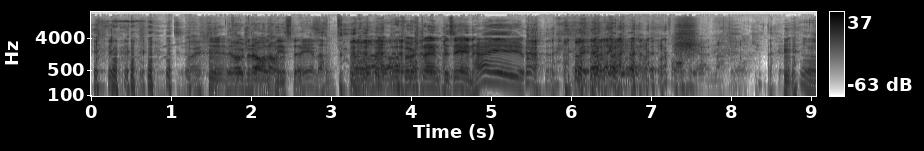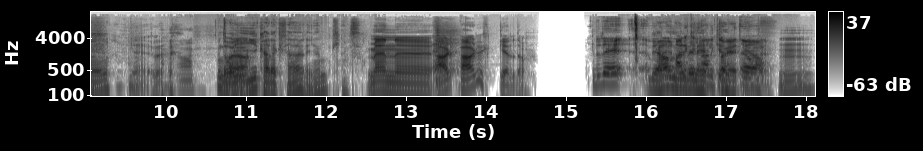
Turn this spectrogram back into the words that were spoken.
Det var, ju- det var Första bra avsnittet. avspelat. Första NPCn, hej! Ja. Ja. Men det var Ja. ju i karaktär egentligen. Men äh, Ar Arkel då? Det, Det är han vi vill hitta. vet vi Ja. inte. Mm.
